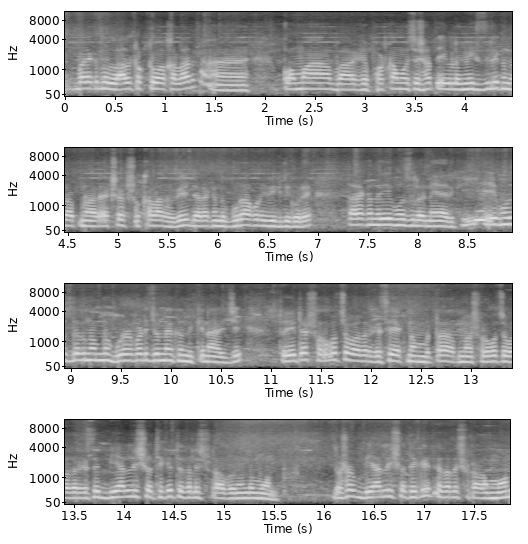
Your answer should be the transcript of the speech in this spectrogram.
একবারে কিন্তু লাল টকটকা কালার কমা বা ফটকা মরিচের সাথে এগুলো মিক্স দিলে কিন্তু আপনার একশো একশো কালার হবে। যারা কিন্তু গুঁড়া করে বিক্রি করে, তারা কিন্তু এই মরিচগুলো নেয় আর কি। এই মরিচগুলো কিন্তু আপনার গুঁড়ার বাড়ির জন্য কিন্তু কেনা হয়েছে। তো এটা সর্বোচ্চ বাজার গেছে, এক নম্বরটা আপনার সর্বোচ্চ বাজার গেছে বিয়াল্লিশশো থেকে তেতাল্লিশশো টাকা পর্যন্ত মন। দর্শক, বিয়াল্লিশশো থেকে তেতাল্লিশশো টাকা মন,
